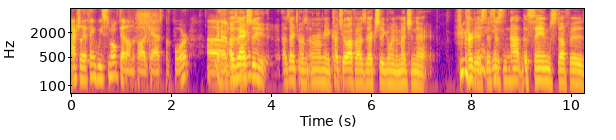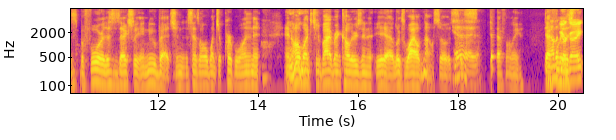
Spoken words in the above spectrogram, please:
Actually, I think we smoked that on the podcast before. Uh, have I was actually, I was actually, I don't mean to cut you off. I was actually going to mention that Curtis, Yeah, this yeah. is not the same stuff as before. This is actually a new batch, and this has a whole bunch of purple in it, and a whole bunch of vibrant colors in it. Yeah, it looks wild now. So it's, it's definitely, Now that definitely. We are going.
